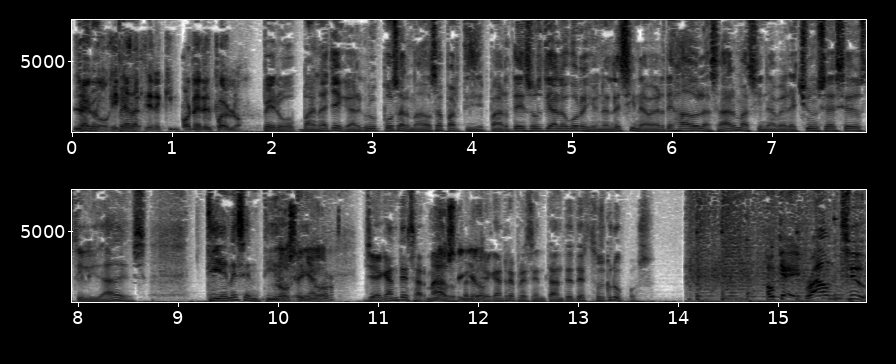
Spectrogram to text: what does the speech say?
La Pero- lógica pero- la tiene que imponer el pueblo. pero van a llegar grupos armados a participar de esos diálogos regionales sin haber dejado las armas, sin haber hecho un cese de hostilidades. ¿Tiene sentido? No, que- señor. Llegan desarmados, No, pero llegan representantes de estos grupos. Okay, round two.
